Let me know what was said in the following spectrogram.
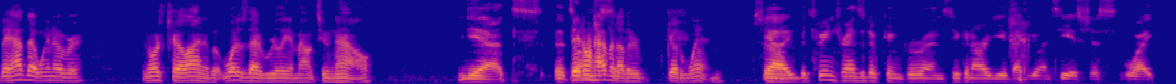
They have that win over North Carolina, but what does that really amount to now? Yeah, it's, it's They don't have another good win. So Yeah, between transitive congruence, you can argue that UNC is just like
